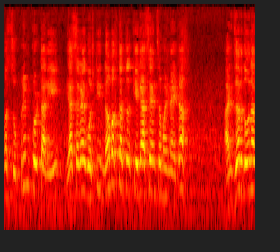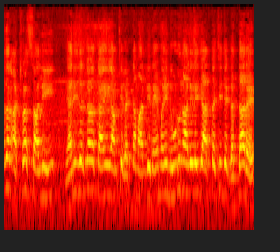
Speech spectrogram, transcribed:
मग सुप्रीम कोर्टाने या सगळ्या गोष्टी न बघता केल्या असं यांचं म्हणणं आहे का? आणि जर दोन हजार अठरा साली यांनी जर का काही आमची घटना मानली नाही मग हे निवडून आलेले जे आत्ताचे जे गद्दार आहेत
